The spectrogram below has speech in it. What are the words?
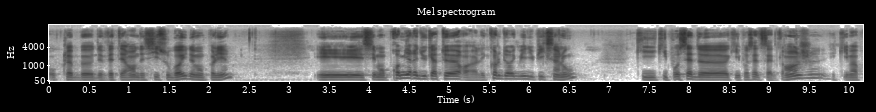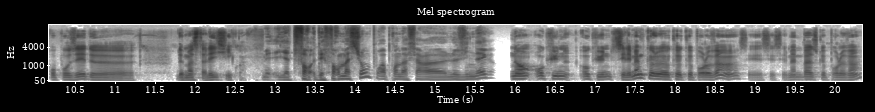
au club des vétérans des Six Boys de Montpellier. Et c'est mon premier éducateur à l'école de rugby du Pic Saint-Loup qui, qui possède, euh, qui possède cette grange et qui m'a proposé de, de m'installer ici. Quoi. Mais il y a de for- des formations pour apprendre à faire euh, le vinaigre? Non, aucune, aucune. C'est les mêmes que, le- que, que pour le vin. hein. C'est, les mêmes bases que pour le vin.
